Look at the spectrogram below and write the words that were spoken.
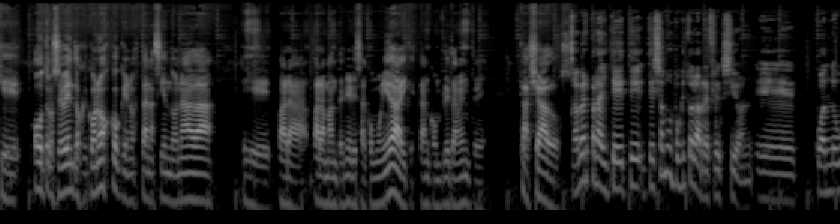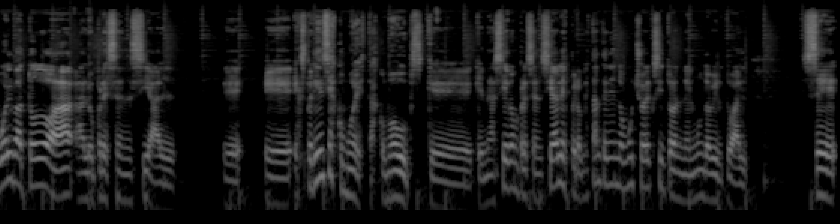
que otros eventos que conozco que no están haciendo nada eh, para, mantener esa comunidad y que están completamente callados. A ver, para te, te, llamo un poquito a la reflexión. Eh, cuando vuelva todo a, lo presencial, experiencias como estas, como UPS, que, nacieron presenciales pero que están teniendo mucho éxito en el mundo virtual, se,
